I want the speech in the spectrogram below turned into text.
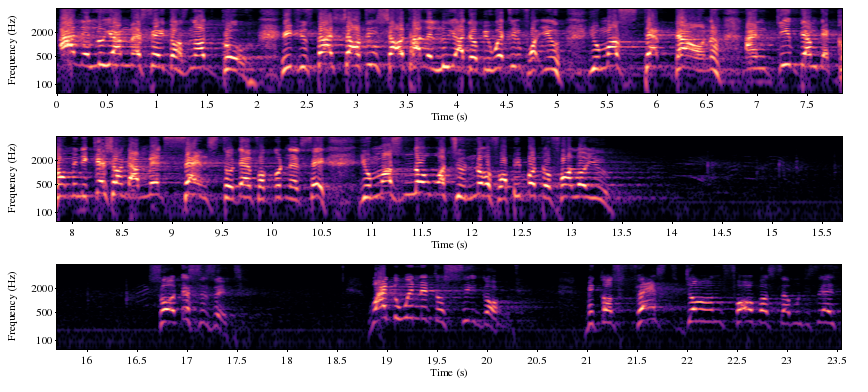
Hallelujah message does not go. If you start shouting, shout hallelujah, they'll be waiting for you. You must step down and give them the communication that makes sense to them, for goodness sake. You must know what you know for people to follow you. So this is it. Why do we need to see God? Because first John 4 verse 70 says,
